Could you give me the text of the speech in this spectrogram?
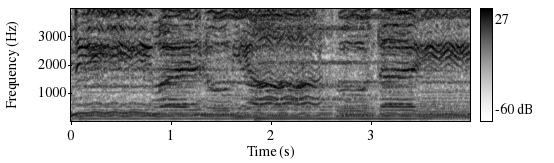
nimeni nu mi-a spus de Isus,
